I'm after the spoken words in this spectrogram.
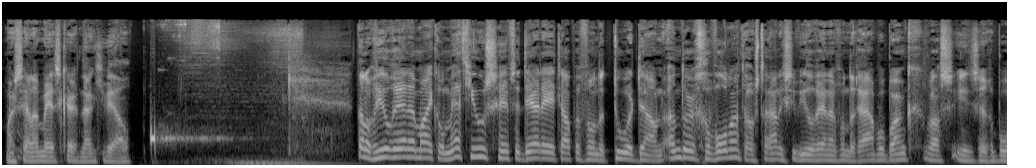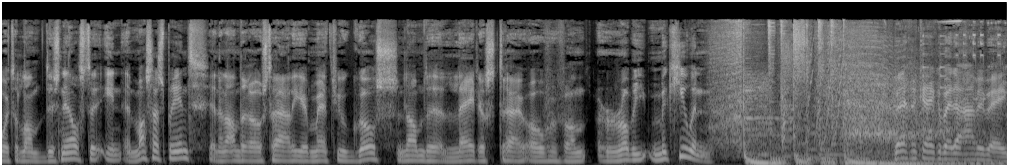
Marcella Mesker, dankjewel. Dan nog wielrenner Michael Matthews heeft de derde etappe van de Tour Down Under gewonnen. De Australische wielrenner van de Rabobank was in zijn geboorteland de snelste in een massasprint. En een andere Australiër, Matthew Goss, nam de leiderstrui over van Robbie McEwen. Wij gaan kijken bij de AWB.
